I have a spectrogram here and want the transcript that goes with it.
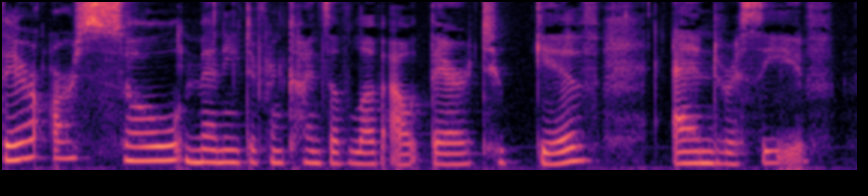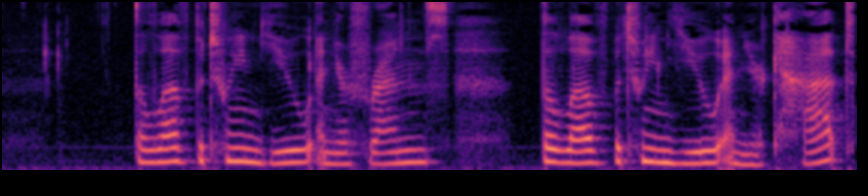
there are so many different kinds of love out there to give and receive. The love between you and your friends, the love between you and your cat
